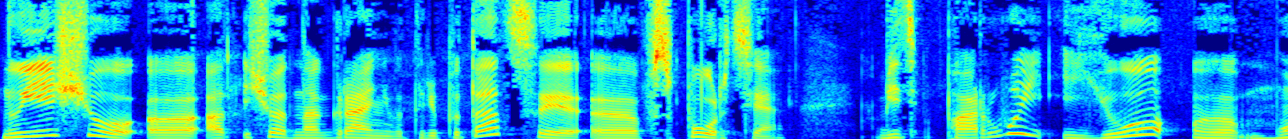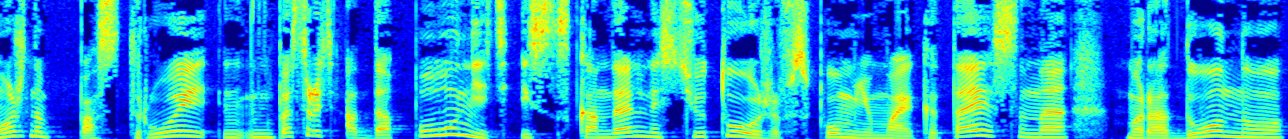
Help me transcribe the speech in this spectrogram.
Ну и еще, а, еще одна грань вот репутации э, в спорте ведь порой ее э, можно построить, не построить, а дополнить и скандальностью тоже. Вспомним Майка Тайсона, Марадону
